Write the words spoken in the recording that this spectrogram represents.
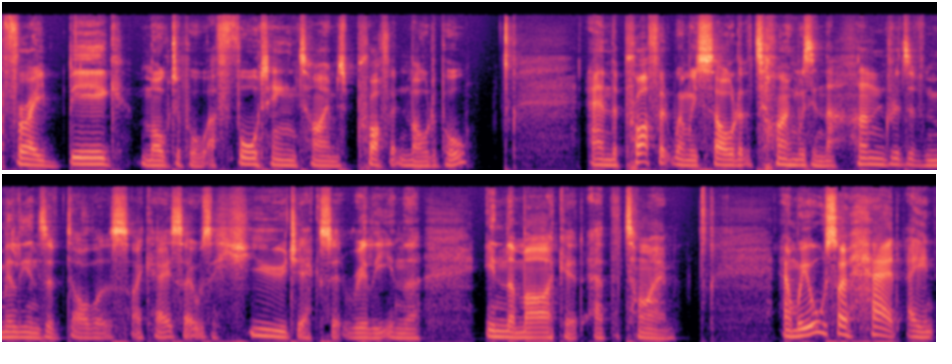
for a big multiple, a 14 times profit multiple. And the profit when we sold at the time was in the hundreds of millions of dollars. Okay, so it was a huge exit really in the in the market at the time. And we also had an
